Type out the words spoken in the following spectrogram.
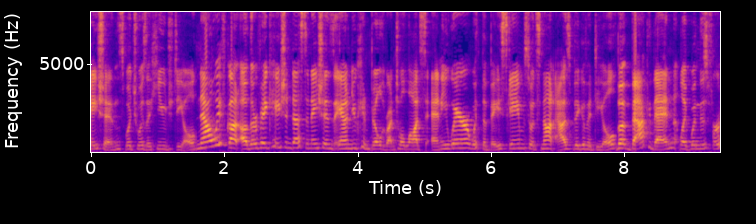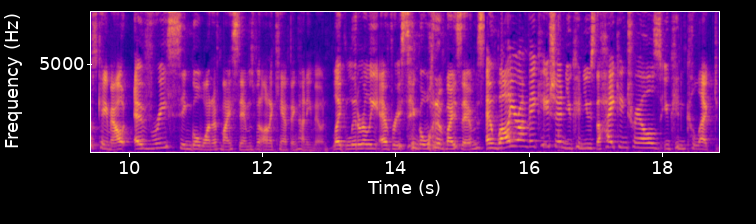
vacations, which was a huge deal. Now we've got other vacation destinations and you can build rental lots anywhere with the base game, so it's not as big of a deal. But back then, like when this first came out, every single one of my Sims went on a camping honeymoon. Like literally every single one of my Sims. And while you're on vacation, you can use the hiking trails, you can collect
